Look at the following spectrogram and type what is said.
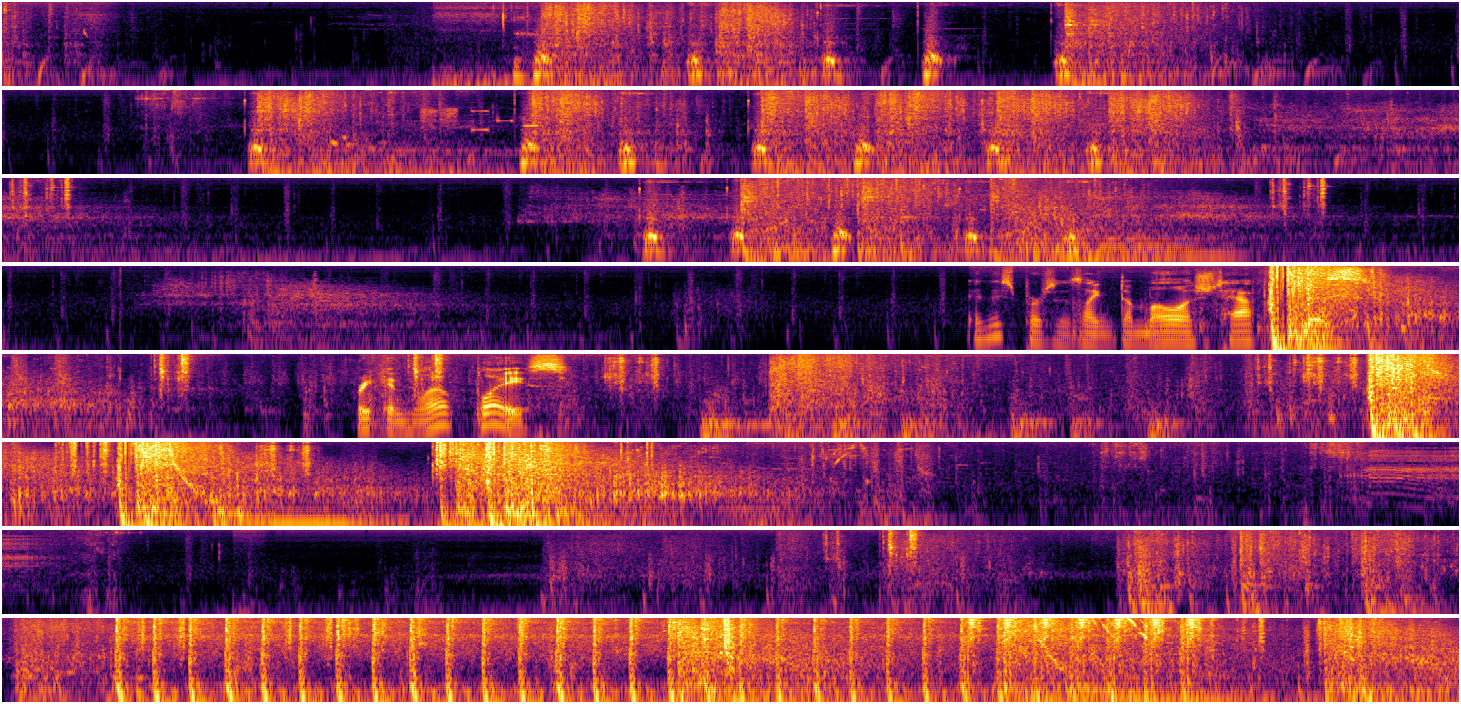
And this person's like demolished half of this freaking place.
